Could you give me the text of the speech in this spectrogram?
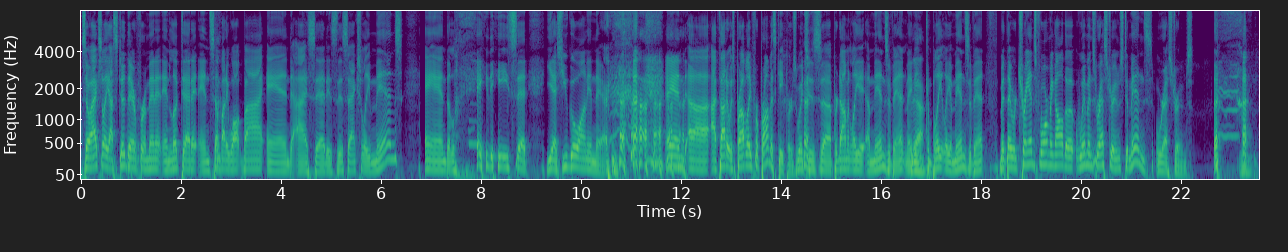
so actually, I stood there for a minute and looked at it, and somebody walked by, and I said, "Is this actually men's?" And the lady said, "Yes, you go on in there." and uh, I thought it was probably for Promise Keepers, which is uh, predominantly a men's event, maybe Yeah. completely a men's event. But they were transforming all the women's restrooms to men's restrooms.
